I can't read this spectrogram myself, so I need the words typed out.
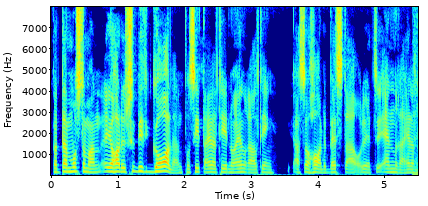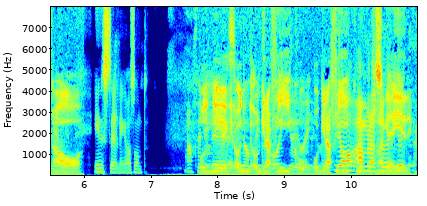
För att där måste man, jag hade blivit galen på att sitta hela tiden och ändra allting. Alltså ha det bästa och du vet, ändra hela tiden. Ja, Inställningar och sånt. Ja, och, och, och, och grafik Oj, oj, oj. och, och grafik Ja, och, och alltså, grejer.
